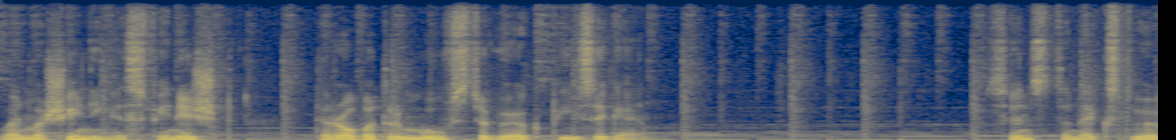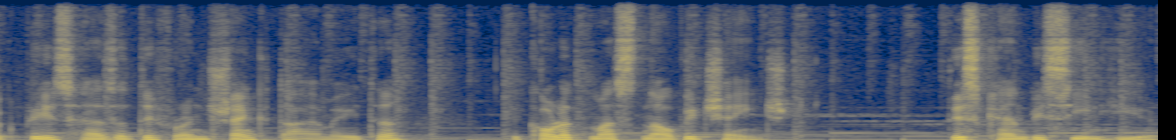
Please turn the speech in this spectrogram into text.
When machining is finished, the robot removes the workpiece again. Since the next workpiece has a different shank diameter, the collet must now be changed. This can be seen here.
